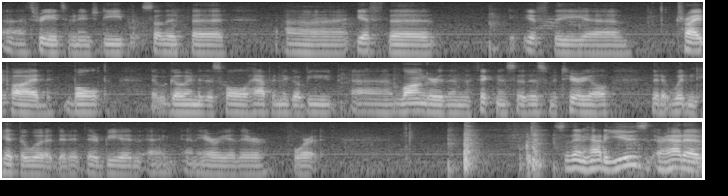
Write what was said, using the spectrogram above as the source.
uh, three eighths of an inch deep, so that the uh, if the if the uh, tripod bolt that would go into this hole happened to go be uh, longer than the thickness of this material, that it wouldn't hit the wood, that it, there'd be an, a, an area there for it. So then how to use, or how to,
